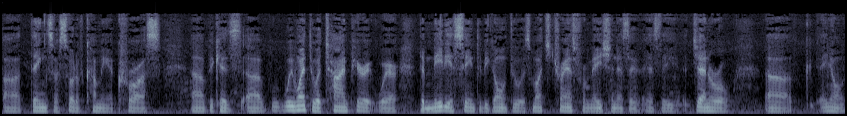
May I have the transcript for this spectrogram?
uh, things are sort of coming across? Uh, because uh, we went through a time period where the media seemed to be going through as much transformation as the, as the general, uh, you know,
